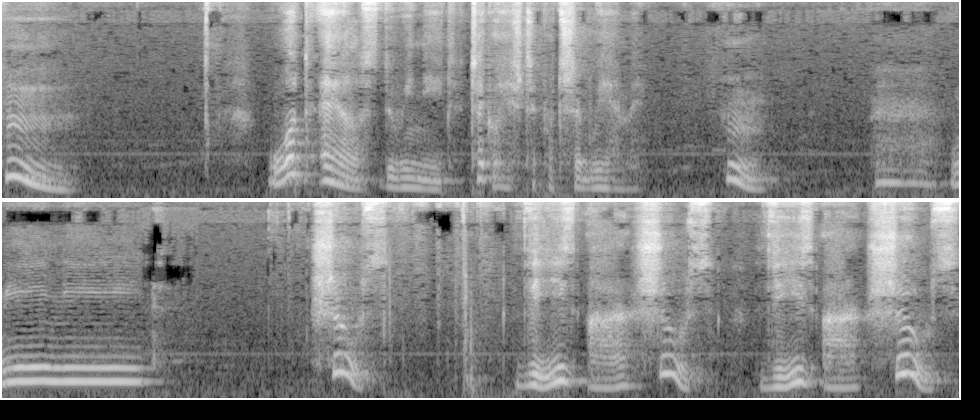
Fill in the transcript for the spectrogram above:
Hmm. What else do we need? Czego jeszcze potrzebujemy? Hmm. We need shoes. These are shoes. These are shoes.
